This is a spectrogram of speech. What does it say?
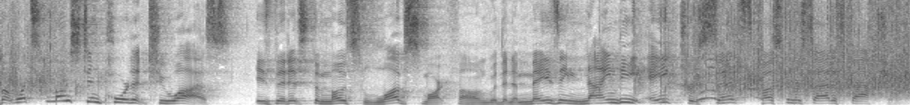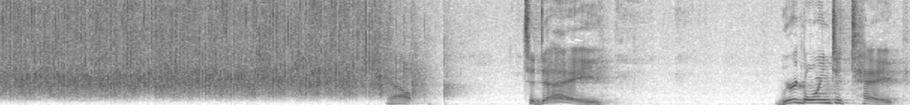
But what's most important to us is that it's the most loved smartphone with an amazing 98% customer satisfaction. Now, today, we're going to take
